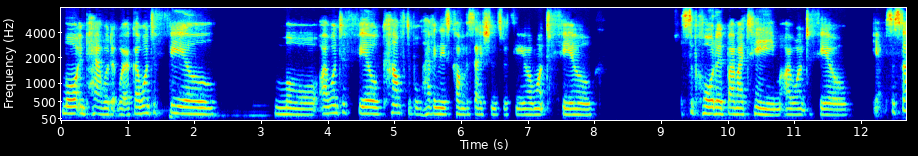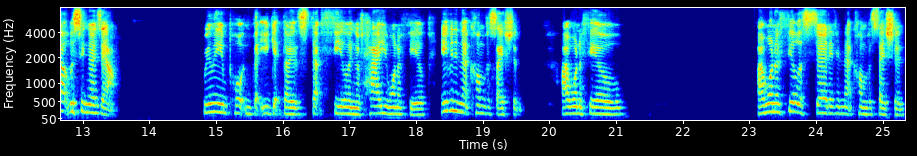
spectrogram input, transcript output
more empowered at work. I want to feel more, I want to feel comfortable having these conversations with you. I want to feel supported by my team. I want to feel, yeah, so start listing those out. Really important that you get those, that feeling of how you want to feel, even in that conversation. I want to feel, I want to feel assertive in that conversation.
